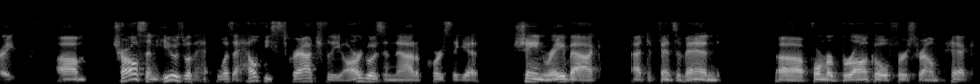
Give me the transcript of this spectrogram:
right? Um, Charleston Hughes was was a healthy scratch for the Argos in that. Of course, they get Shane Ray back at defensive end, uh, former Bronco first round pick.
